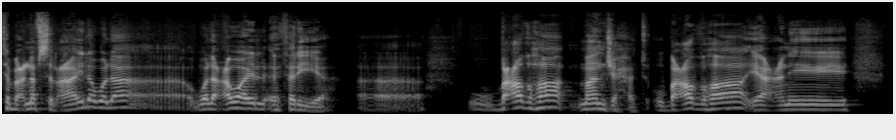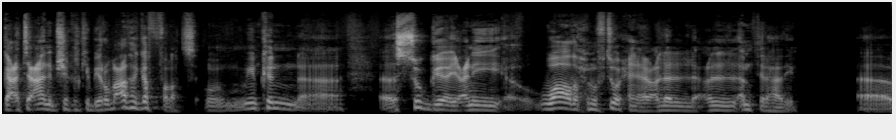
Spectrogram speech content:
تبع نفس العائلة ولا ولا عوائل ثرية آه، وبعضها ما نجحت وبعضها يعني قاعد تعاني بشكل كبير وبعضها قفلت ويمكن آه، السوق يعني واضح ومفتوح يعني على ال- على الأمثلة هذه آه،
